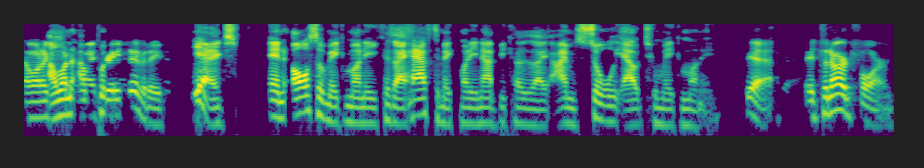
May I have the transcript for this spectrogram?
I want to. wanna- my I'll put- creativity. yeah, ex- and also make money because I have to make money, not because I I'm solely out to make money. Yeah. It's an art form.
